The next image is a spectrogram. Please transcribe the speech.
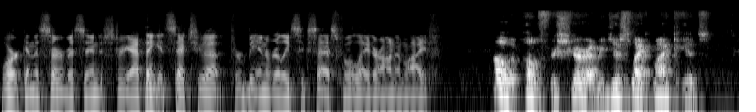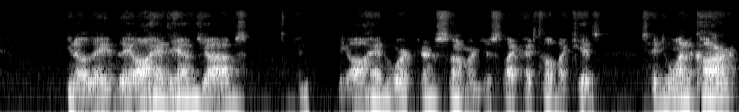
work in the service industry. I think it sets you up for being really successful later on in life. Oh, oh, for sure. I mean, just like my kids, you know, they they all had to have jobs. And they all had to work during the summer. Just like I told my kids, I said, "You want a car?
